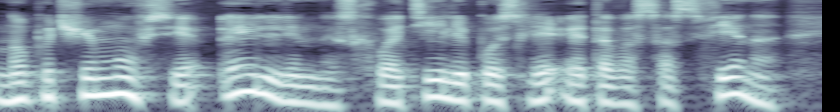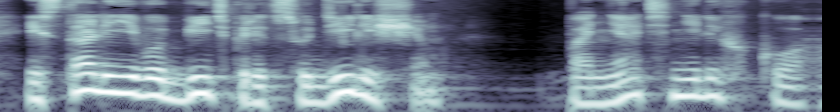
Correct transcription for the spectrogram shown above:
Но почему все эллины схватили после этого Сосфена и стали его бить пред судилищем, понять нелегко.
